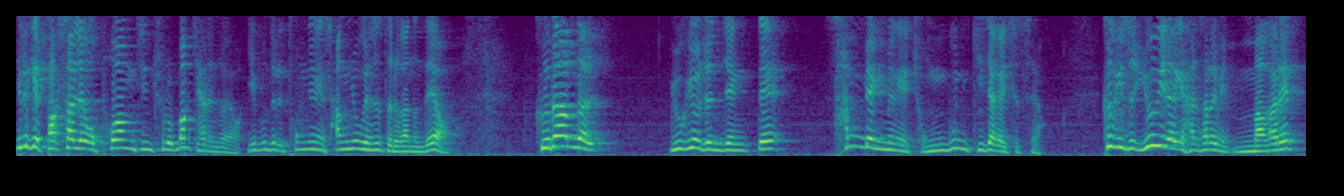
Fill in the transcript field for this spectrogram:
이렇게 박살내고 포항 진출을 막게 하는 거예요. 이분들이 통영에 상륙해서 들어갔는데요. 그 다음날 6.25 전쟁 때 300명의 종군 기자가 있었어요. 거기서 유일하게 한 사람이 마가렛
